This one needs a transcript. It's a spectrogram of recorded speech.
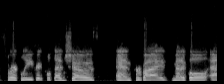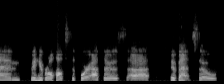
historically Grateful Dead shows, and provide medical and behavioral health support at those uh, events. So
